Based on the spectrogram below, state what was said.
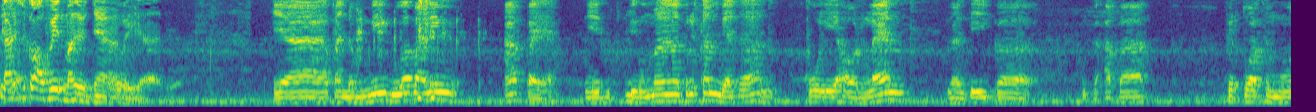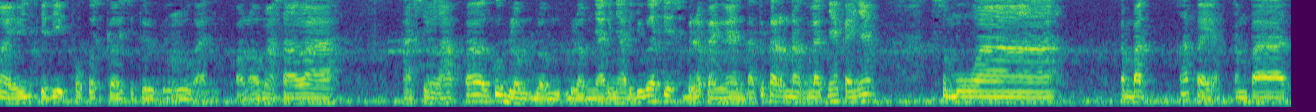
kasus covid maksudnya. Oh iya. Ya pandemi gua paling apa ya? Di, di rumah terus kan biasa kuliah online ganti ke, ke apa virtual semua. Ya jadi fokus ke situ dulu kan. Kalau masalah hasil apa gue belum belum belum nyari nyari juga sih sebenarnya pengen. Tapi karena ngeliatnya kayaknya semua tempat apa ya tempat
